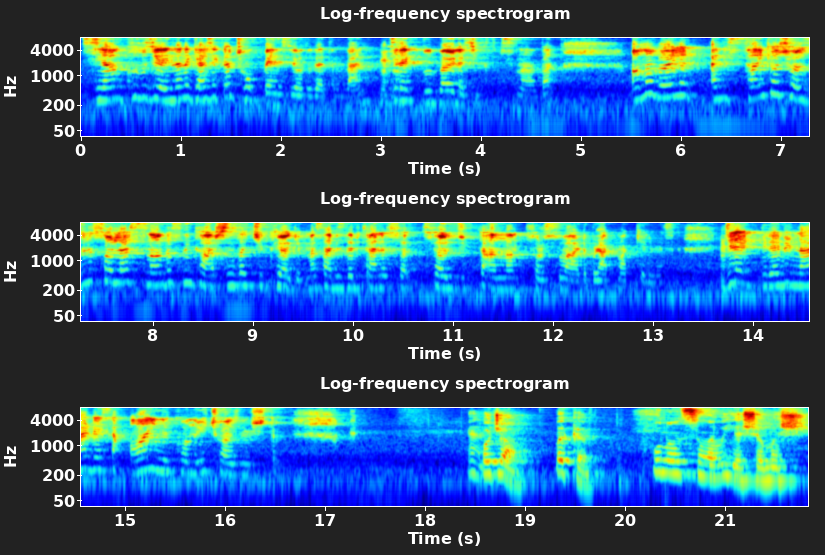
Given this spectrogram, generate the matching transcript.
Sinan Kuzucu yayınlarına gerçekten çok benziyordu dedim ben. Direkt bu böyle çıktım sınavdan. Ama böyle hani sanki o çözdüğünüz sorular sınavda sizin karşınıza çıkıyor gibi. Mesela bizde bir tane sö- sözcükte anlam sorusu vardı bırakmak kelimesi. Direkt birebir neredeyse aynı konuyu çözmüştüm. Hocam bakın bunun sınavı yaşamış.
